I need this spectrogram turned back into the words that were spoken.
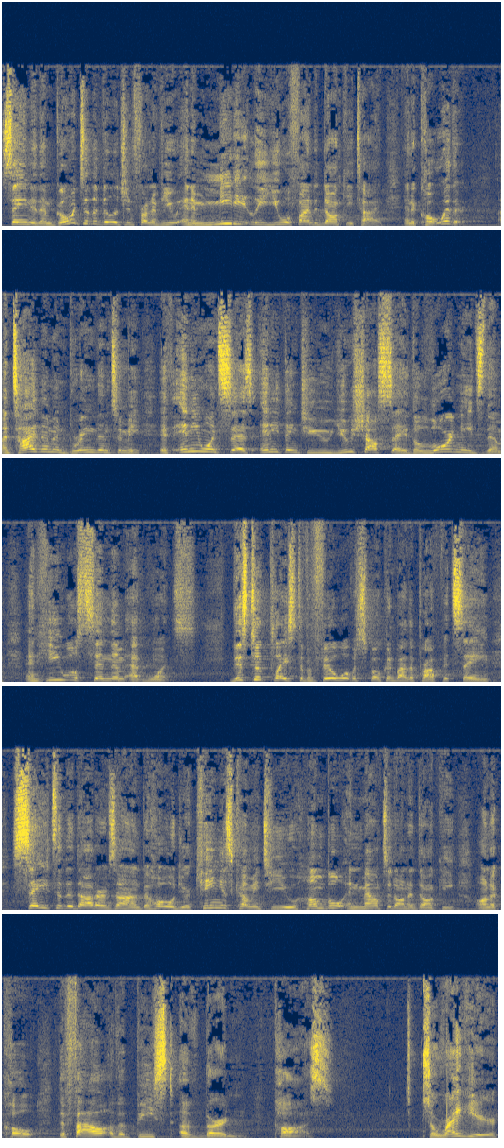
saying to them, Go into the village in front of you, and immediately you will find a donkey tied and a colt with her. Untie them and bring them to me. If anyone says anything to you, you shall say, The Lord needs them, and he will send them at once. This took place to fulfill what was spoken by the prophet, saying, Say to the daughter of Zion, Behold, your king is coming to you, humble and mounted on a donkey, on a colt, the foal of a beast of burden. Pause. So, right here,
